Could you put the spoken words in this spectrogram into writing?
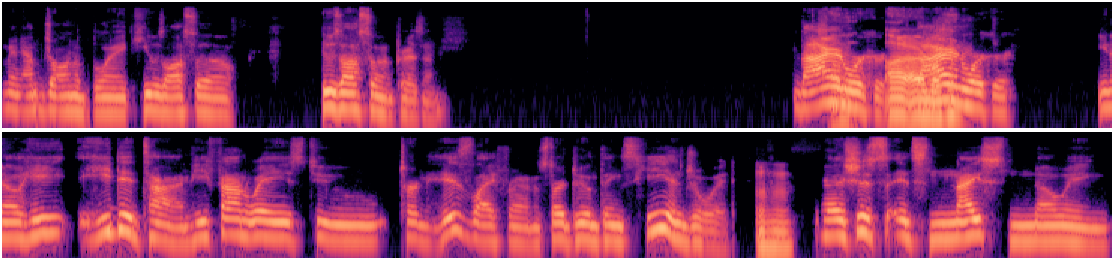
man i'm drawing a blank he was also he was also in prison the iron oh, worker the iron worker you know he he did time he found ways to turn his life around and start doing things he enjoyed mm-hmm. you know, it's just it's nice knowing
